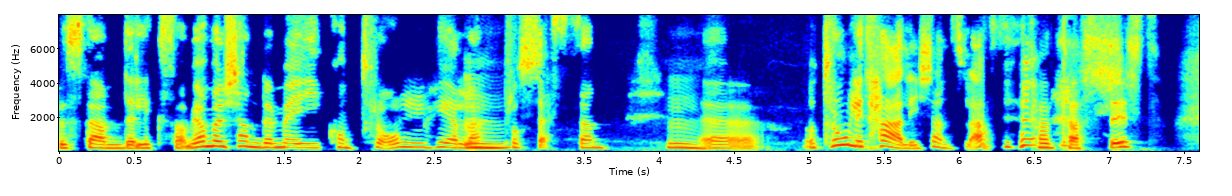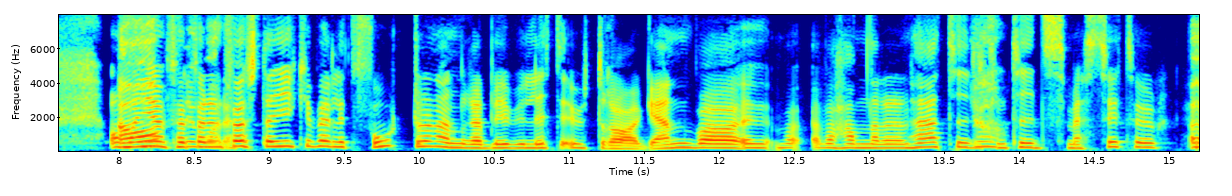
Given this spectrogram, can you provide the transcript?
bestämde liksom, ja men kände mig i kontroll hela Mm. processen. Eh, otroligt härlig känsla. Fantastiskt. Om man Ja, jämför, det för var den det. första gick ju väldigt fort och den andra blev ju lite utdragen. Vad, vad, vad hamnade den här tid, liksom tidsmässigt? Hur, hur Ja,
